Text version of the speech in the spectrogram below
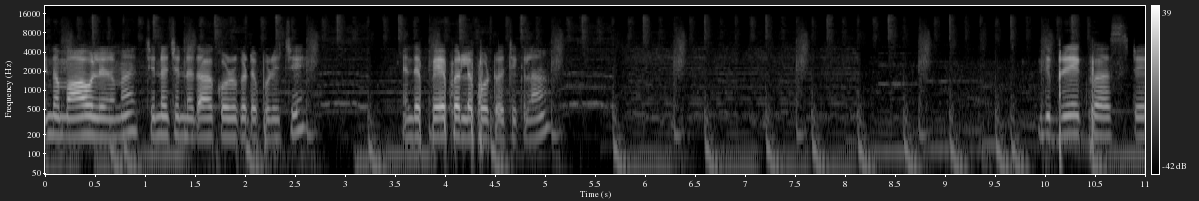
இந்த மாவில் நம்ம சின்ன சின்னதாக கொழுக்கட்டை பிடிச்சி இந்த பேப்பரில் போட்டு வச்சுக்கலாம். இது பிரேக்ஃபாஸ்ட்டு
